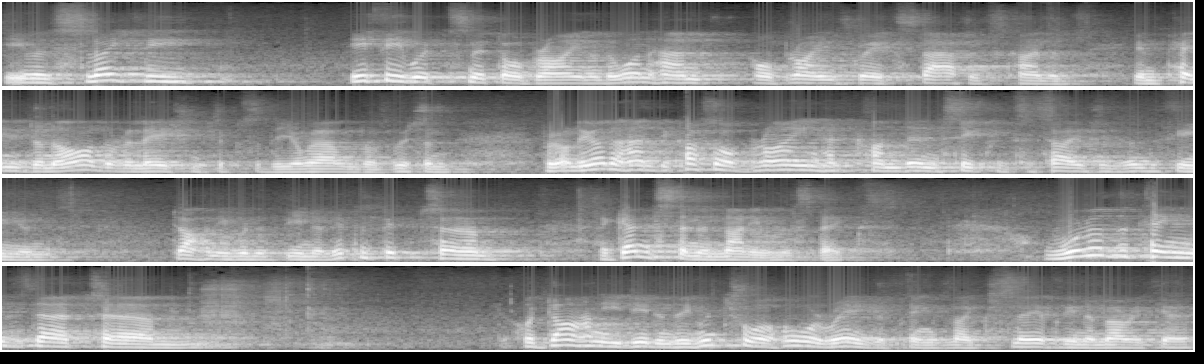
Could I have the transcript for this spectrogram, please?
He was slightly iffy with Smith O'Brien. On the one hand, O'Brien's great status kind of impinged on all the relationships of the Young Irelanders with him. But on the other hand, because O'Brien had condemned secret societies and the Fenians, Doheny would have been a little bit um, against them in many respects. One of the things that um, did, and they went through a whole range of things like slavery in America,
